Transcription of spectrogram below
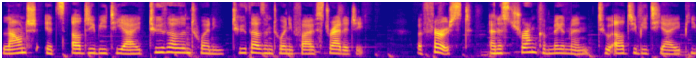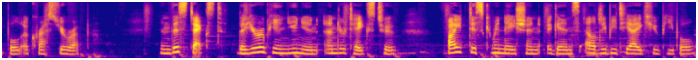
launched its LGBTI 2020 2025 strategy, a first and a strong commitment to LGBTI people across Europe. In this text, the European Union undertakes to fight discrimination against LGBTIQ people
